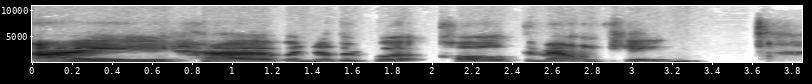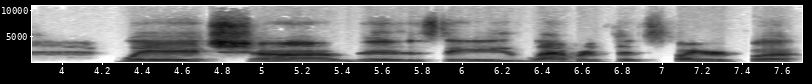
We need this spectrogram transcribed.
I have another book called The Mountain King, which um, is a labyrinth inspired book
